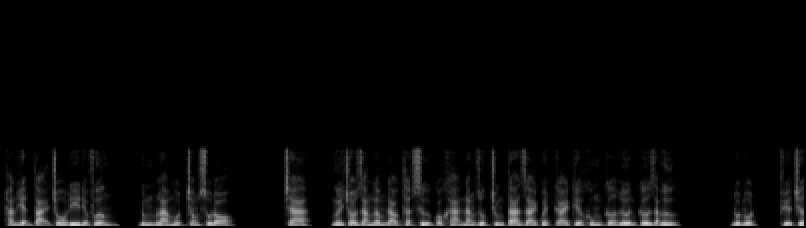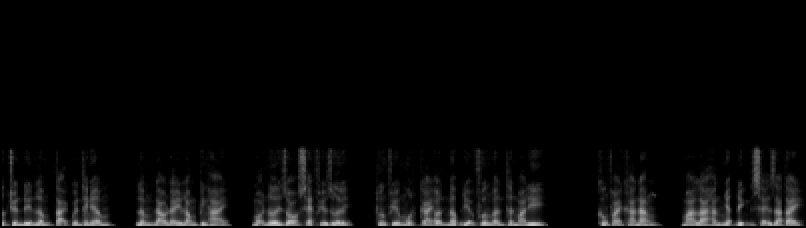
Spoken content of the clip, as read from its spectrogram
hắn hiện tại chỗ đi địa phương, đúng là một trong số đó. Cha, ngươi cho rằng lâm đảo thật sự có khả năng giúp chúng ta giải quyết cái kia khung cỡ lớn cơ giáp ư? Đột ngột, phía trước truyền đến lâm tại quyền thanh âm, lâm đảo đáy lòng kinh hãi, mọi nơi dò xét phía dưới, hướng phía một cái ẩn nấp địa phương ẩn thân mà đi. Không phải khả năng, mà là hắn nhất định sẽ ra tay.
